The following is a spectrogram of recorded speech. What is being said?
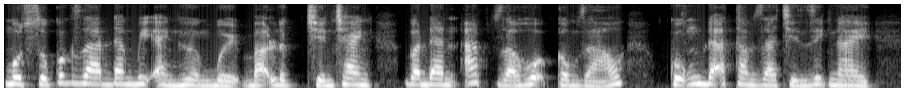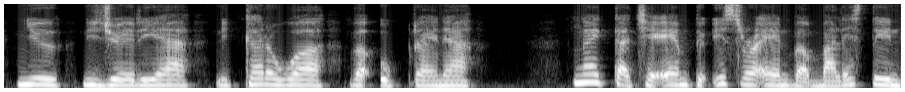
một số quốc gia đang bị ảnh hưởng bởi bạo lực chiến tranh và đàn áp giáo hội công giáo cũng đã tham gia chiến dịch này như Nigeria, Nicaragua và Ukraine. Ngay cả trẻ em từ Israel và Palestine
